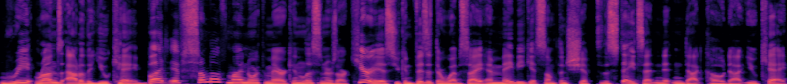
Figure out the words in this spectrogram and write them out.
re- runs out of the UK, but if some of my North American listeners are curious, you can visit their website and maybe get something shipped to the States at nittan.co.uk.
